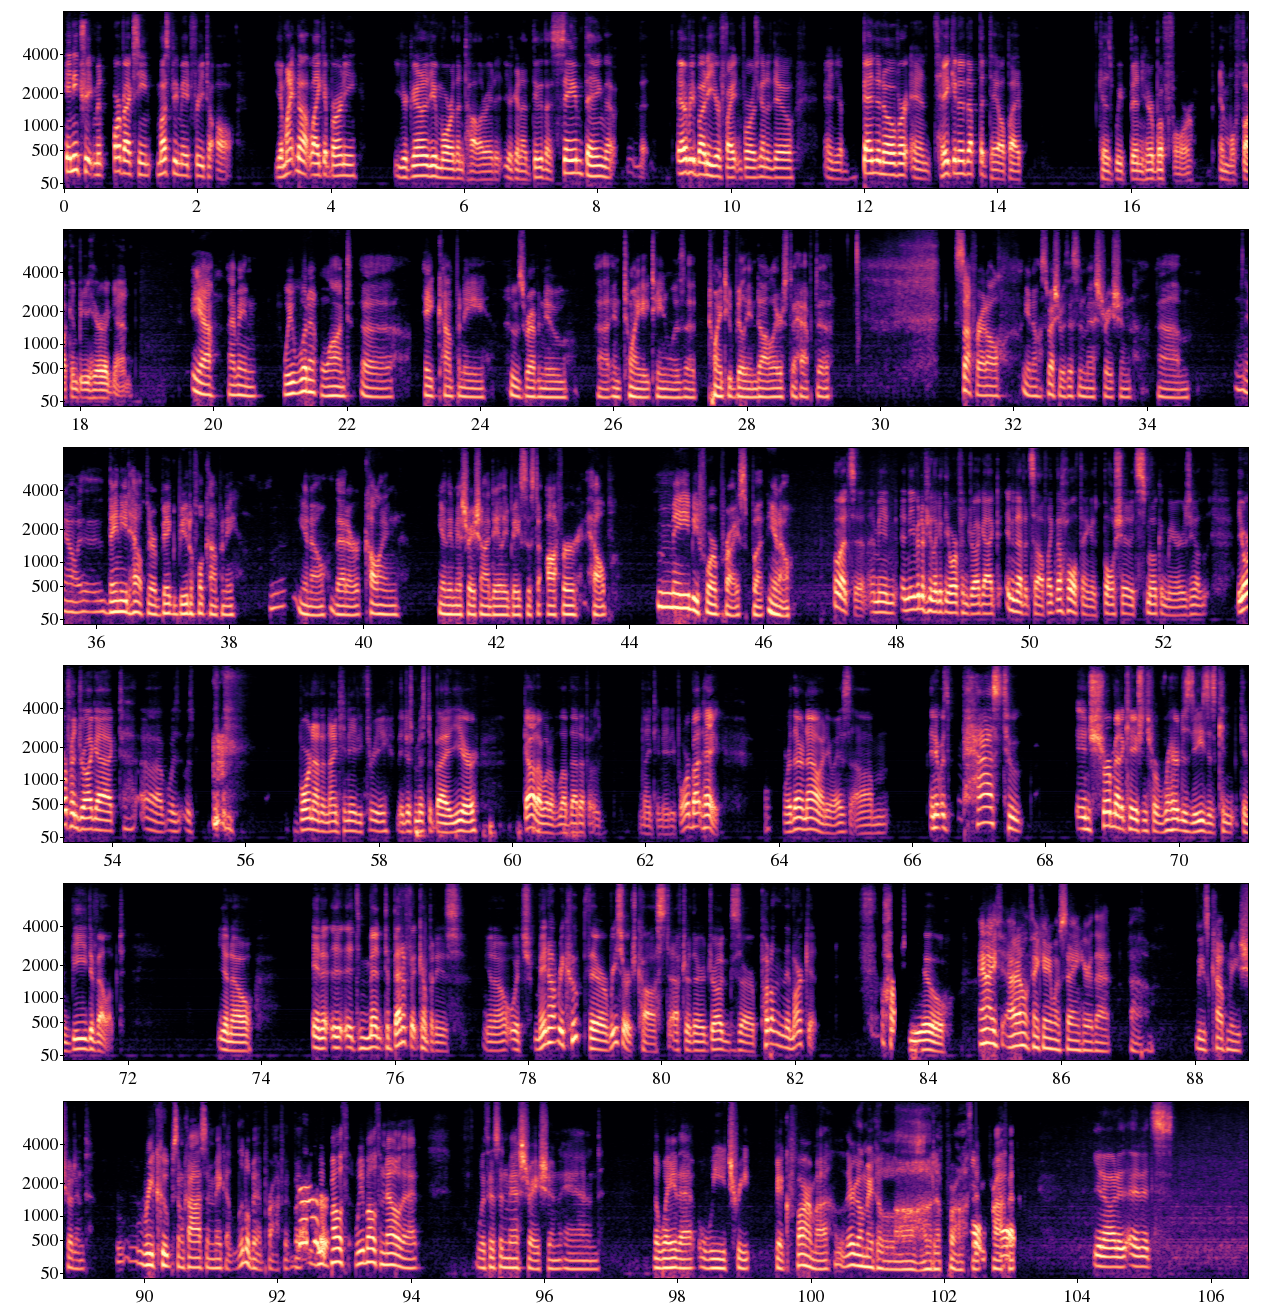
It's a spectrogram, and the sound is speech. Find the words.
Any treatment or vaccine must be made free to all. You might not like it, Bernie. You're going to do more than tolerate it. You're going to do the same thing that, that everybody you're fighting for is going to do. And you're bending over and taking it up the tailpipe because we've been here before and we'll fucking be here again. Yeah, I mean, we wouldn't want uh, a company whose revenue uh, in 2018 was a 22 billion dollars to have to suffer at all. You know, especially with this administration. Um, you know, they need help. They're a big, beautiful company. You know that are calling you know the administration on a daily basis to offer help, maybe for a price, but you know well, that's it. I mean, and even if you look at the Orphan Drug Act in and of itself, like the whole thing is bullshit. It's smoke and mirrors. You know, the Orphan Drug Act uh, was was born out in 1983. They just missed it by a year. God, I would have loved that if it was 1984. But hey, we're there now, anyways. Um, and it was passed to ensure medications for rare diseases can can be developed. You know, and it, it's meant to benefit companies you know which may not recoup their research cost after their drugs are put on the market. Fuck you. And i i don't think anyone's saying here that um, these companies shouldn't recoup some costs and make a little bit of profit but sure. we both we both know that with this administration and the way that we treat big pharma they're going to make a lot of profit oh, profit you know, and it, and it's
